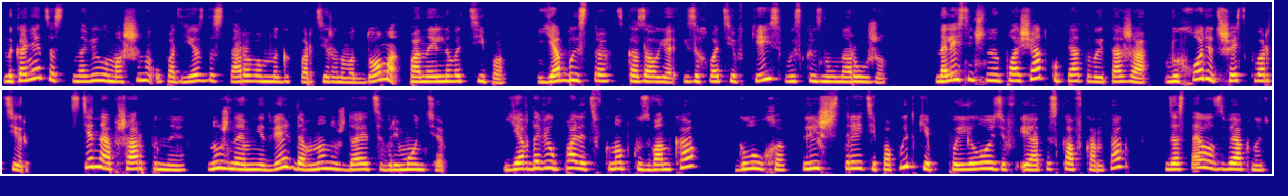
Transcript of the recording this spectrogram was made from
Наконец остановила машину у подъезда старого многоквартирного дома панельного типа. «Я быстро», — сказал я, и, захватив кейс, выскользнул наружу. На лестничную площадку пятого этажа выходит шесть квартир. Стены обшарпанные, нужная мне дверь давно нуждается в ремонте. Я вдавил палец в кнопку звонка, Глухо, лишь с третьей попытки, поелозив и отыскав контакт, заставил звякнуть,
